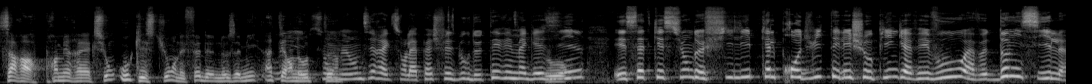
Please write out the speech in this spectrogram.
Sarah, première réaction ou question en effet de nos amis internautes. Oui, on est en direct sur la page Facebook de TV Magazine. Et cette question de Philippe, quel produit téléshopping avez-vous à votre domicile?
